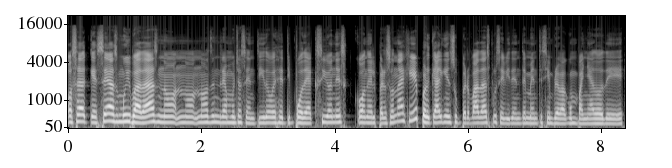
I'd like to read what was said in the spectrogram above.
o sea, que seas muy badass, no, no, no tendría mucho sentido ese tipo de acciones con el personaje, porque alguien super badass, pues evidentemente siempre va acompañado de,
